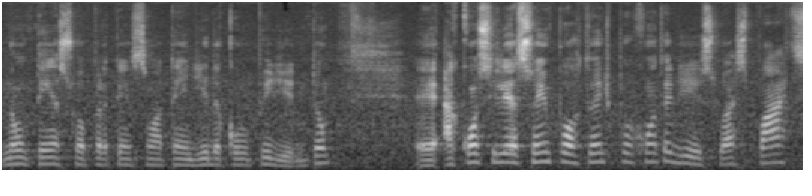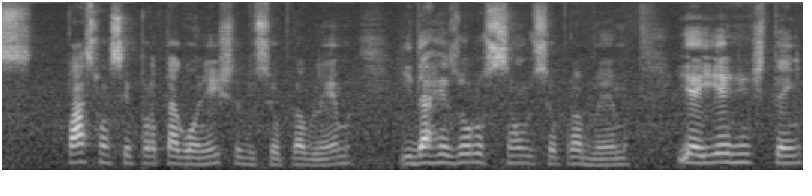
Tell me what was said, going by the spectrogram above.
não têm a sua pretensão atendida como pedido. Então, é, a conciliação é importante por conta disso. As partes passam a ser protagonistas do seu problema e da resolução do seu problema. E aí a gente tem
